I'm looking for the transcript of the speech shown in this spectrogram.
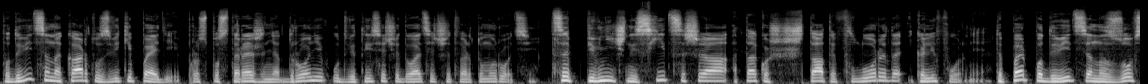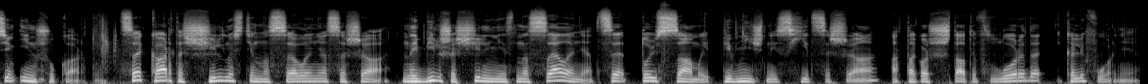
Подивіться на карту з Вікіпедії про спостереження дронів у 2024 році. Це північний схід США, а також штати Флорида і Каліфорнія. Тепер подивіться на зовсім іншу карту. Це карта щільності населення США. Найбільша щільність населення це той самий північний схід США, а також штати Флорида і Каліфорнія.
